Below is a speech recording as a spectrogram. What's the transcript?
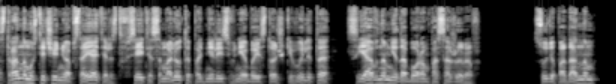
странному стечению обстоятельств, все эти самолеты поднялись в небо из точки вылета с явным недобором пассажиров. Судя по данным,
